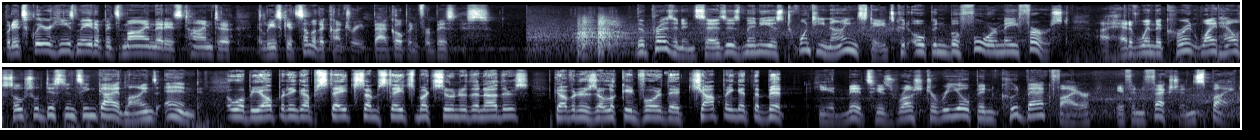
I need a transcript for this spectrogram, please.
but it's clear he's made up its mind that it's time to at least get some of the country back open for business. The president says as many as 29 states could open before May 1st, ahead of when the current White House social distancing guidelines end. We'll be opening up states, some states much sooner than others. Governors are looking forward, they're chomping at the bit he admits his rush to reopen could backfire if infections spike.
